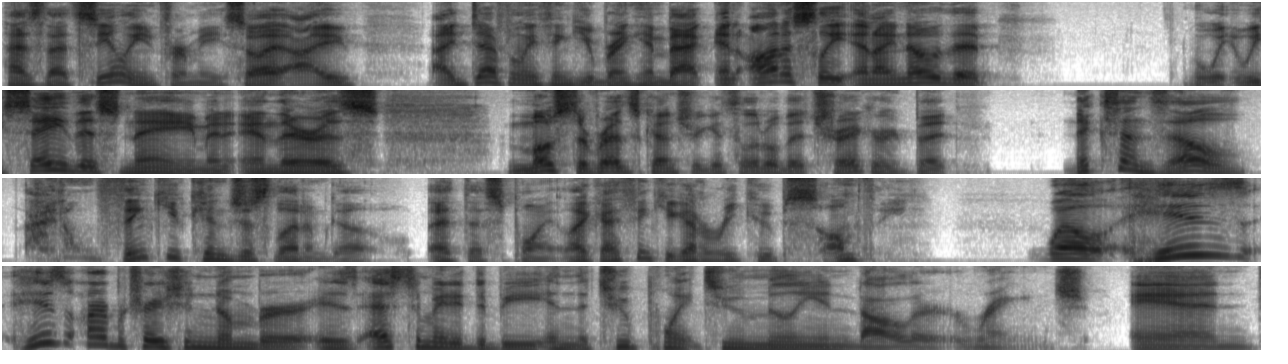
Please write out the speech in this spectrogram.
has that ceiling for me. So I, I, I definitely think you bring him back. And honestly, and I know that we, we say this name and, and there is most of Reds country gets a little bit triggered, but Nick Senzel, I don't think you can just let him go at this point. Like I think you got to recoup something. Well, his his arbitration number is estimated to be in the 2.2 million dollar range. And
